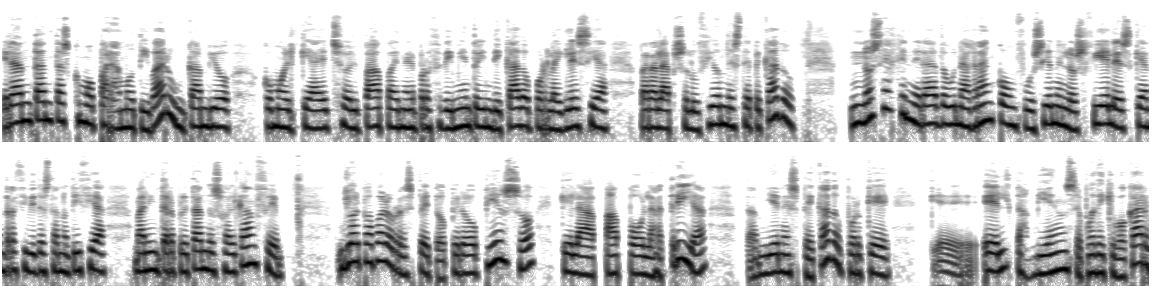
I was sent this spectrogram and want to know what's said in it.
¿Eran tantas como para motivar un cambio como el que ha hecho el Papa en el procedimiento indicado por la Iglesia para la absolución de este pecado? ¿No se ha generado una gran confusión en los fieles que han recibido esta noticia malinterpretando su alcance? Yo al Papa lo respeto, pero pienso que la papolatría también es pecado porque que él también se puede equivocar.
